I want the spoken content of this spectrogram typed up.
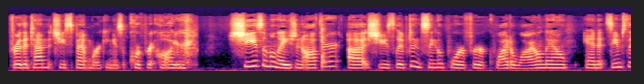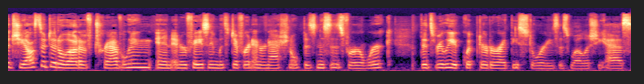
for the time that she spent working as a corporate lawyer. She's a Malaysian author. Uh, she's lived in Singapore for quite a while now, and it seems that she also did a lot of traveling and interfacing with different international businesses for her work that's really equipped her to write these stories as well as she has.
